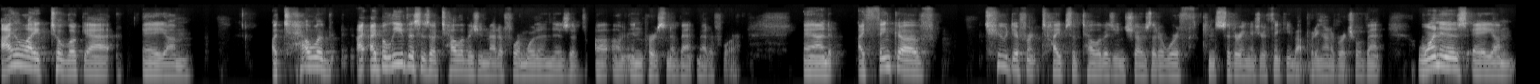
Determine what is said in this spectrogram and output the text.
I like to look at a um, a tele I, I, believe this is a television metaphor more than it is a, an in-person event metaphor. And i think of two different types of television shows that are worth considering as you're thinking about putting on a virtual event. One is a um,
